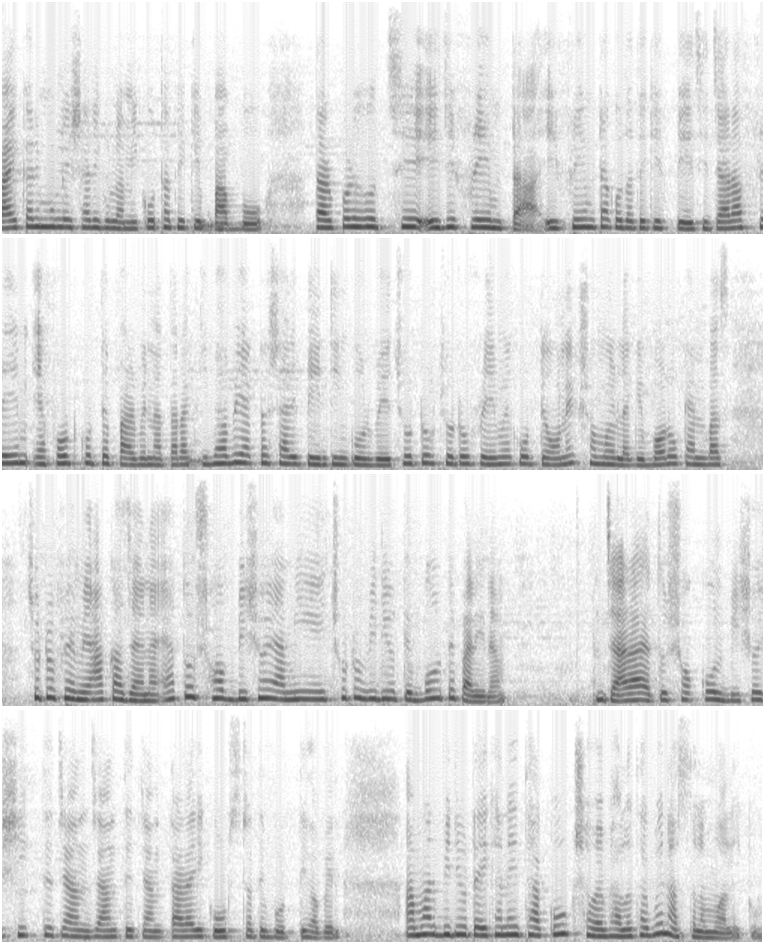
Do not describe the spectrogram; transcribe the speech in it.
পাইকারি মূল্যের শাড়িগুলো আমি কোথা থেকে পাবো? তারপরে হচ্ছে এই যে ফ্রেমটা এই ফ্রেমটা কোথা থেকে পেয়েছি? যারা ফ্রেম অ্যাফোর্ড করতে পারবে না, তারা কীভাবে একটা শাড়ি পেন্টিং করবে? ছোট ছোট ফ্রেমে করতে অনেক সময় লাগে, বড় ক্যানভাস ছোট ফ্রেমে আঁকা যায় না। এত সব বিষয় আমি এই ছোট ভিডিওতে বলতে পারি না। যারা এত সকল বিষয় শিখতে চান, জানতে চান, তারা এই কোর্সটাতে ভর্তি হবেন। আমার ভিডিওটা এখানেই থাকুক সবাই ভালো থাকবেন আসসালামু আলাইকুম।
